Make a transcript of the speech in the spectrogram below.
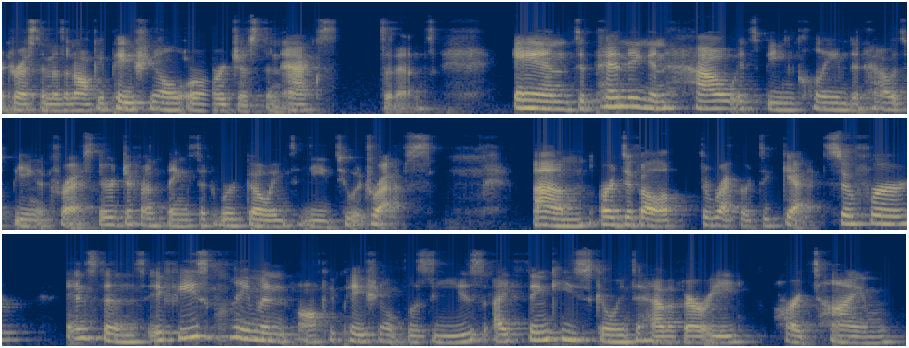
address them as an occupational or just an accident. And depending on how it's being claimed and how it's being addressed, there are different things that we're going to need to address um, or develop the record to get. So, for instance, if he's claiming occupational disease, I think he's going to have a very hard time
